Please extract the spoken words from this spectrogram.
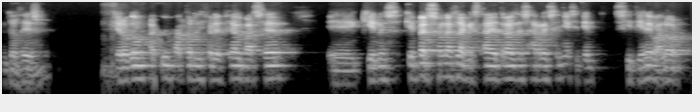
Entonces, creo que un factor diferencial va a ser eh, quién es, qué persona es la que está detrás de esa reseña y si tiene, si tiene valor.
